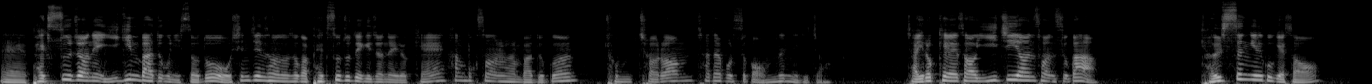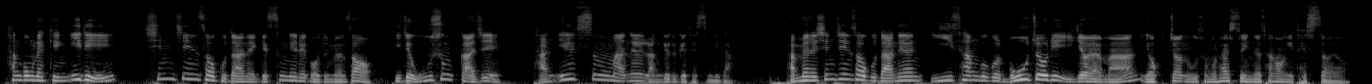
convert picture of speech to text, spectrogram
예, 백수 전에 이긴 바둑은 있어도 신진선 선수가 백수도 되기 전에 이렇게 항복선을 한 바둑은 좀처럼 찾아볼 수가 없는 일이죠. 자 이렇게 해서 이지연 선수가 결승 1국에서 한국 랭킹 1위 신진서 구단에게 승리를 거두면서 이제 우승까지 단 1승만을 남겨두게 됐습니다. 반면에 신진서 구단은 2, 3국을 모조리 이겨야만 역전 우승을 할 수 있는 상황이 됐어요.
